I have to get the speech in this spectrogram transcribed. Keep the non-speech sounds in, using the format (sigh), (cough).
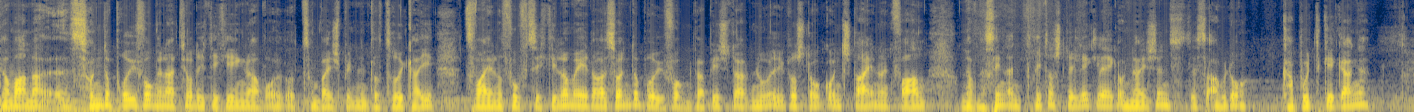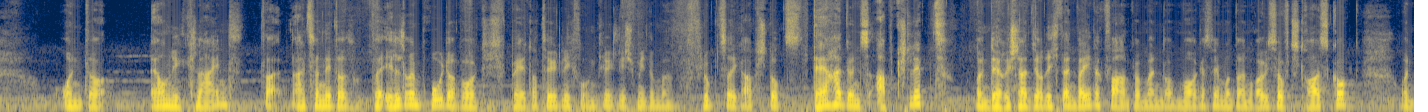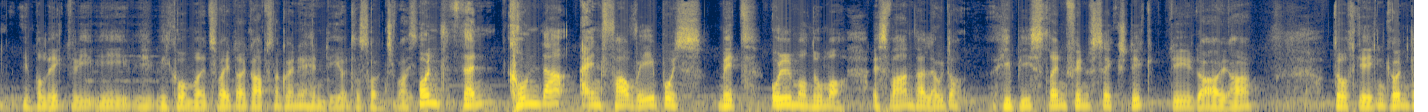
Da waren äh, Sonderprüfungen natürlich, die gingen aber zum Beispiel in der Türkei 250 Kilometer Sonderprüfung. Da bist du nur über Stock und Stein gefahren. Und wir sind an dritter Stelle gelegen und da ist uns das Auto kaputt gegangen. Und der Ernie Klein, also nicht der, der, ältere Bruder, aber später tödlich verunglücklich mit einem Flugzeugabsturz, der hat uns abgeschleppt und der ist natürlich dann weitergefahren. Wenn man morgens sind wir dann raus auf die Straße guckt und überlegt, wie, wie, wie, kommen wir jetzt weiter, gab es noch keine Handy oder sonst was. Und dann kommt da ein VW-Bus mit Ulmer Nummer. Es waren da lauter Hibis drin, fünf, sechs Stück, die da, ja, durch die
